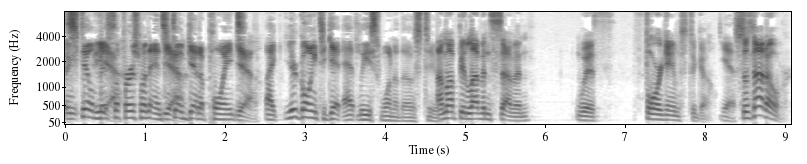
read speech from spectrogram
still miss Yeah. the first one and Yeah. still get a point. Yeah. Like you're going to get at least one of those two. I'm up 11 7 with four games to go. Yes. So it's not over.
